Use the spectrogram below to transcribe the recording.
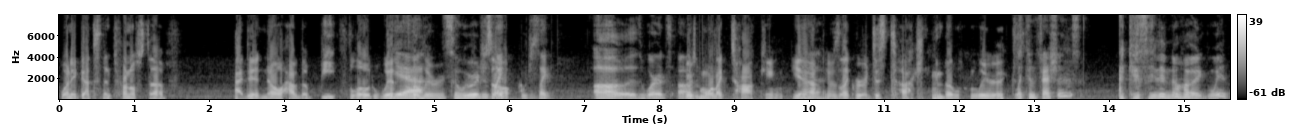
when it got to the internal stuff, I didn't know how the beat flowed with yeah. the lyrics. So we were just like, we were just like, uh, words. Um, it was more like talking. Yeah, yeah. it was like we were just talking the lyrics. like confessions. I guess I didn't know how it went.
